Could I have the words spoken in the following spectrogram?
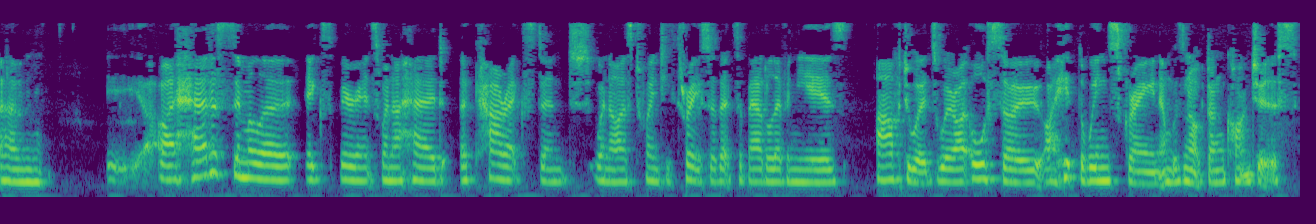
Um, I had a similar experience when I had a car accident when I was 23, so that's about 11 years afterwards where I also, I hit the windscreen and was knocked unconscious.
